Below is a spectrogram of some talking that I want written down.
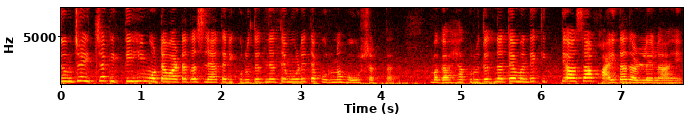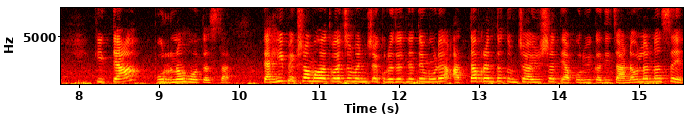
तुमच्या इच्छा कितीही मोठ्या वाटत असल्या तरी कृतज्ञतेमुळे त्या पूर्ण होऊ शकतात. बघा ह्या कृतज्ञतेमध्ये किती असा फायदा दडलेला आहे की त्या पूर्ण होत असतात. त्याहीपेक्षा महत्त्वाचं म्हणजे कृतज्ञतेमुळे आत्तापर्यंत तुमच्या आयुष्यात यापूर्वी कधी जाणवलं नसेल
